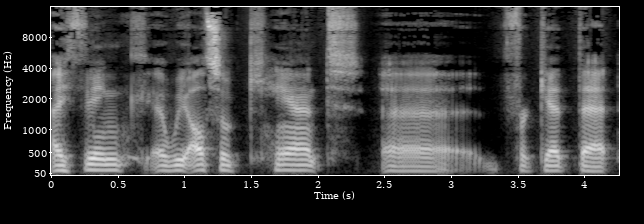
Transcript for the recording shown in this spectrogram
I think uh, we also can't uh, forget that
